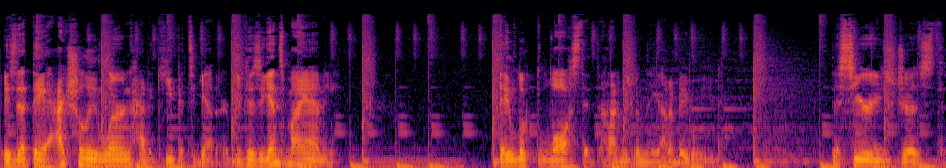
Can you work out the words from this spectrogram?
is that they actually learn how to keep it together because against Miami they looked lost at times when they got a big lead. The series just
